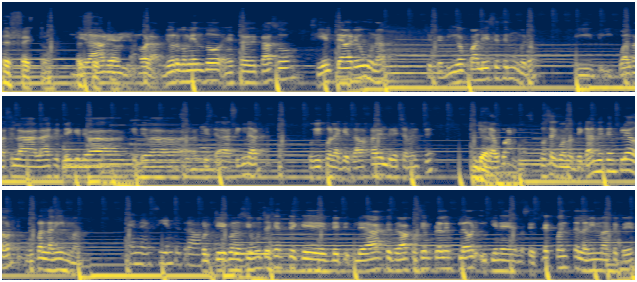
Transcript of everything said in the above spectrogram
perfecto. Y la abre ahí. Ahora, yo recomiendo en este caso, si él te abre una, que te diga cuál es ese número y, y cuál va a ser la, la AFP que te va, que te va a, que se va a asignar, porque es con la que trabajas él derechamente, y la guardas. Cosa que cuando te cambies de empleador, ocupas la misma. En el siguiente trabajo. Porque he conocido mucha gente que le, le da este trabajo siempre al empleador y tiene, no sé, tres cuentas en la misma AFP,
